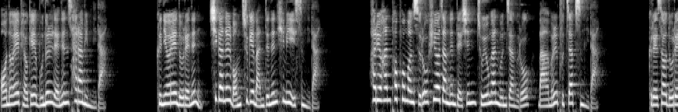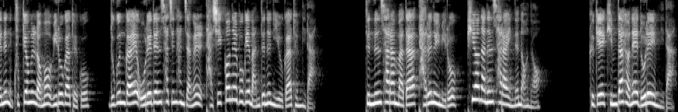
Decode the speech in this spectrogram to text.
언어의 벽에 문을 내는 사람입니다. 그녀의 노래는 시간을 멈추게 만드는 힘이 있습니다. 화려한 퍼포먼스로 휘어잡는 대신 조용한 문장으로 마음을 붙잡습니다. 그래서 노래는 국경을 넘어 위로가 되고 누군가의 오래된 사진 한 장을 다시 꺼내보게 만드는 이유가 됩니다. 듣는 사람마다 다른 의미로 피어나는 살아있는 언어. 그게 김다현의 노래입니다.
